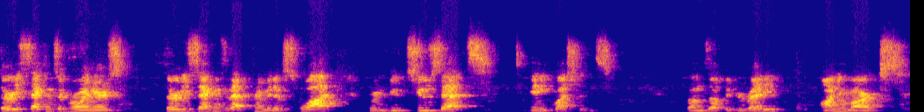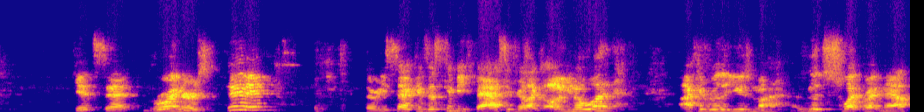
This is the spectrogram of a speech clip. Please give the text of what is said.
30 seconds of groiners, 30 seconds of that primitive squat. We're gonna do two sets. Any questions? Thumbs up if you're ready. On your marks, get set. Groiners, hit it. 30 seconds. This can be fast if you're like, oh, you know what? I could really use my a good sweat right now.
